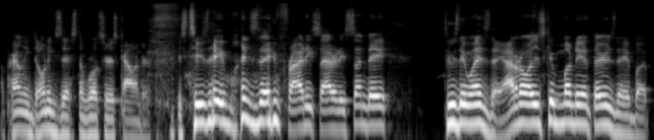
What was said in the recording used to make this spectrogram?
apparently don't exist in the World Series calendar. It's Tuesday, Wednesday, Friday, Saturday, Sunday, Tuesday, Wednesday. I don't know why they skip Monday and Thursday, but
